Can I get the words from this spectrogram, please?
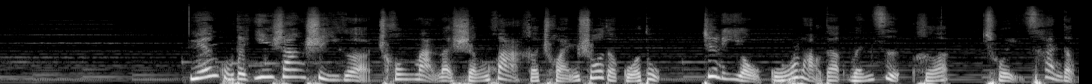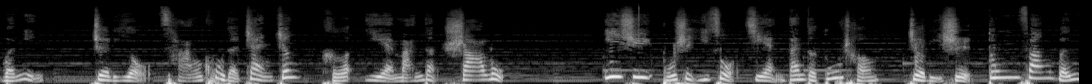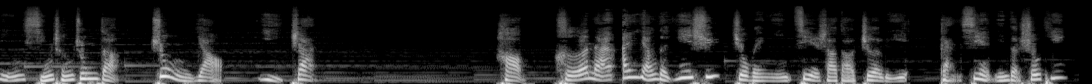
远古的殷商是一个充满了神话和传说的国度，这里有古老的文字和璀璨的文明，这里有残酷的战争和野蛮的杀戮。殷墟不是一座简单的都城，这里是东方文明形成中的重要驿站。好，河南安阳的殷墟就为您介绍到这里，感谢您的收听。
